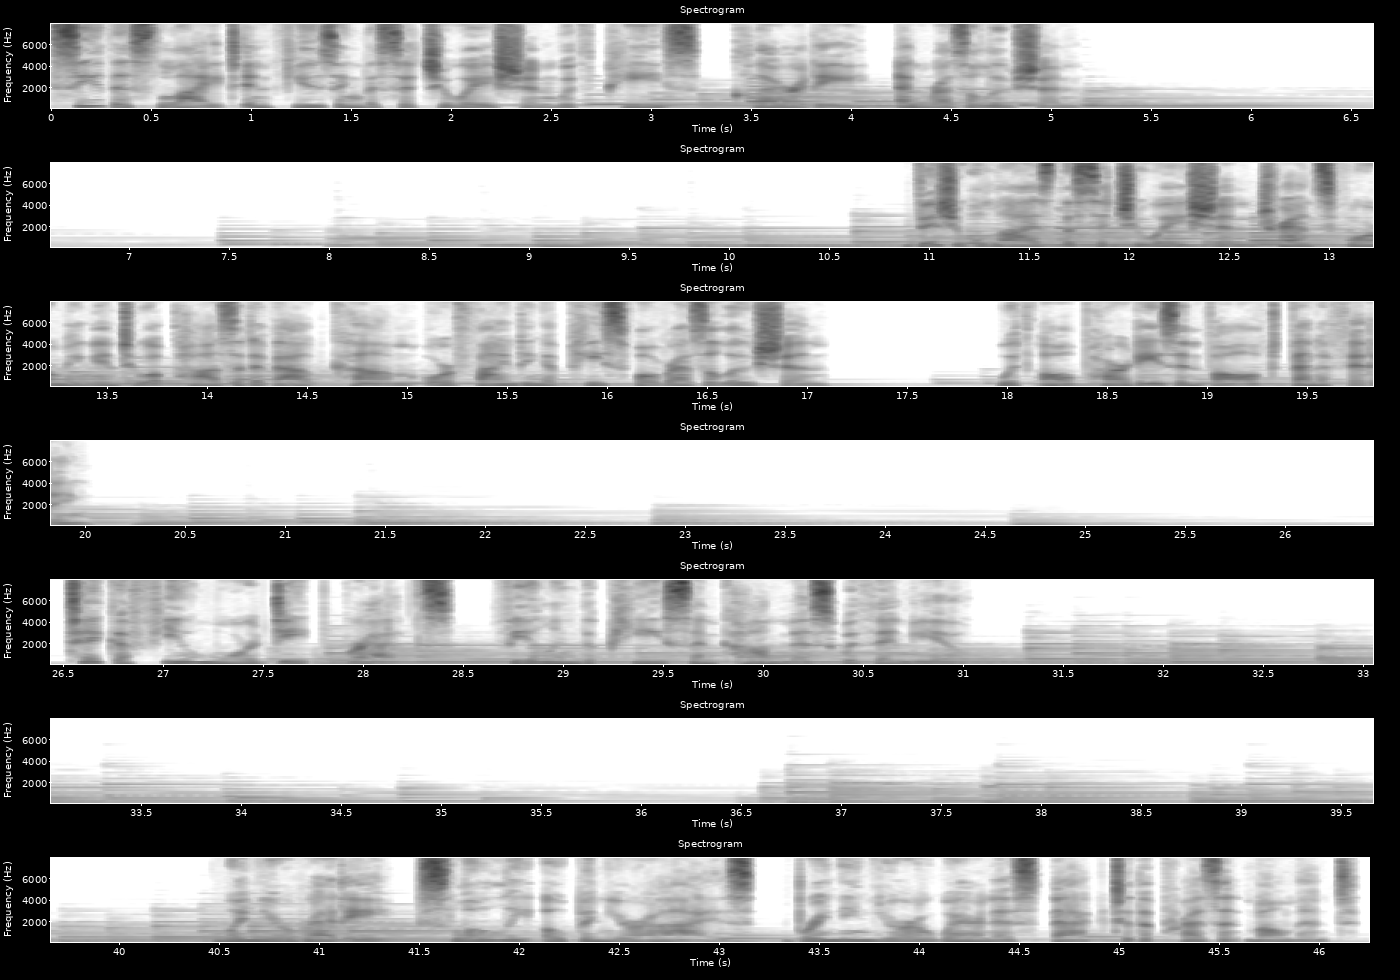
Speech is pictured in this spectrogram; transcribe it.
See this light infusing the situation with peace, clarity, and resolution. Visualize the situation transforming into a positive outcome or finding a peaceful resolution, with all parties involved benefiting. Take a few more deep breaths, feeling the peace and calmness within you. When you're ready, slowly open your eyes, bringing your awareness back to the present moment.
